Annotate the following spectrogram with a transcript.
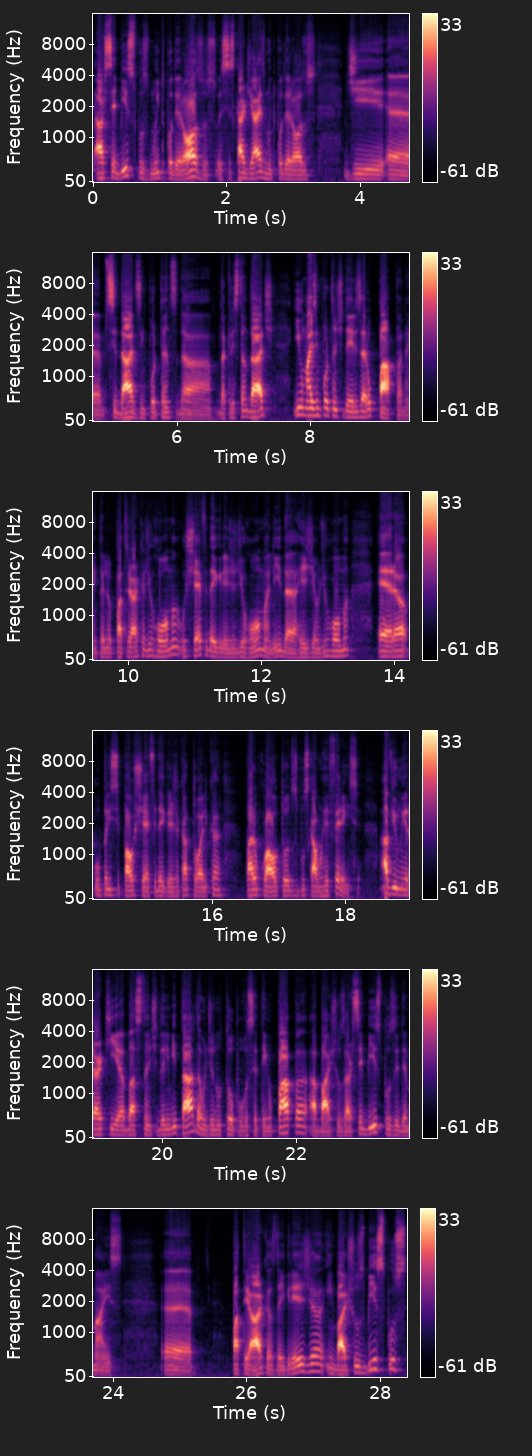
arcebispos muito poderosos, esses cardeais muito poderosos de eh, cidades importantes da, da cristandade, e o mais importante deles era o Papa, né? Então ele é o patriarca de Roma, o chefe da igreja de Roma, ali da região de Roma, era o principal chefe da igreja católica para o qual todos buscavam referência. Havia uma hierarquia bastante delimitada, onde no topo você tem o Papa, abaixo os arcebispos e demais é, patriarcas da igreja, embaixo os bispos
